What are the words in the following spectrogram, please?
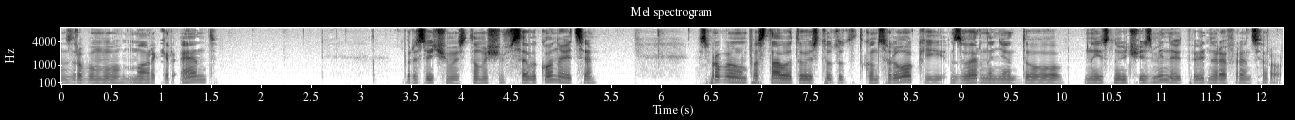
Зробимо маркер end. Пересвідчимось в тому, що все виконується. Спробуємо поставити ось тут, тут консоль і звернення до неіснуючої зміни, відповідно, reference error.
